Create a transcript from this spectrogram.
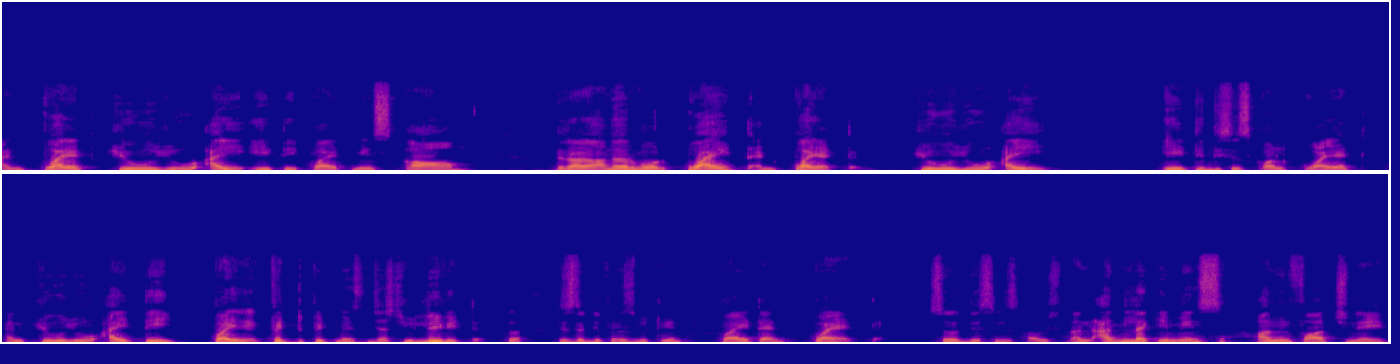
and quiet. Q u i e t. Quiet means calm. There are another word quiet and quiet. Q-U-I-E-T, this is called quiet and Q-U-I-T, quiet, fit, fit means just you leave it. Okay? This is the difference between quiet and quiet. So this is how, and unlucky means unfortunate,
